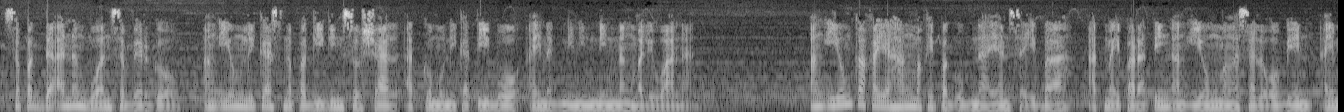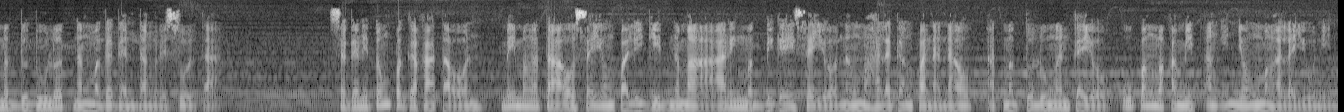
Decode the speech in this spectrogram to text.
Sa pagdaan ng buwan sa Virgo, ang iyong likas na pagiging sosyal at komunikatibo ay nagniningning ng maliwanag. Ang iyong kakayahang makipag-ugnayan sa iba at maiparating ang iyong mga saloobin ay magdudulot ng magagandang resulta. Sa ganitong pagkakataon, may mga tao sa iyong paligid na maaaring magbigay sa iyo ng mahalagang pananaw at magtulungan kayo upang makamit ang inyong mga layunin.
